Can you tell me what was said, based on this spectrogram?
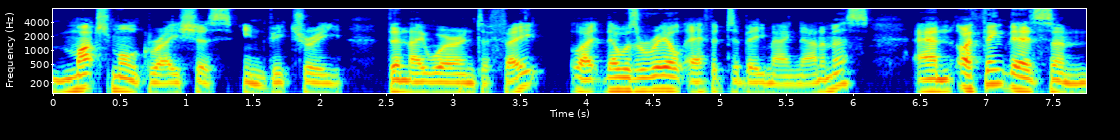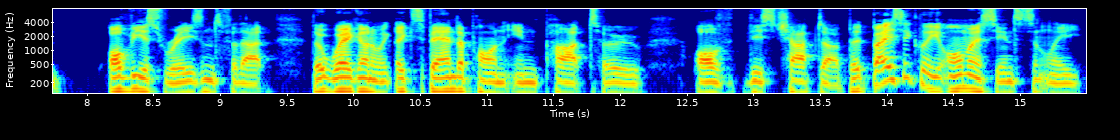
much more gracious in victory than they were in defeat. Like there was a real effort to be magnanimous, and I think there's some obvious reasons for that that we're going to expand upon in part two of this chapter. But basically, almost instantly,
